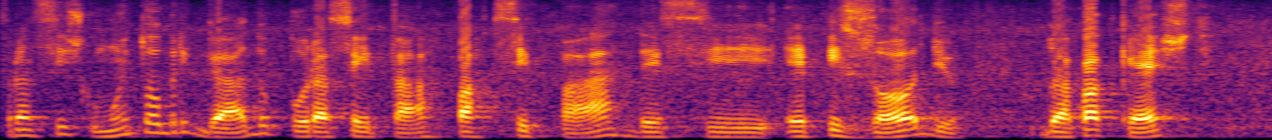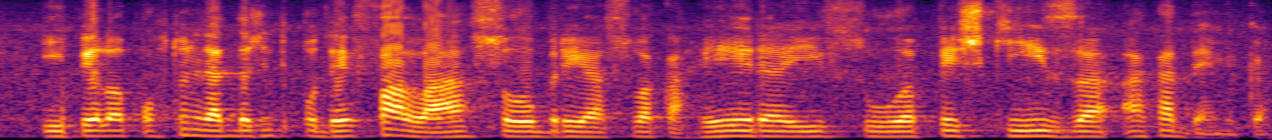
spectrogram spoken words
Francisco, muito obrigado por aceitar participar desse episódio do Aquacast e pela oportunidade da gente poder falar sobre a sua carreira e sua pesquisa acadêmica.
